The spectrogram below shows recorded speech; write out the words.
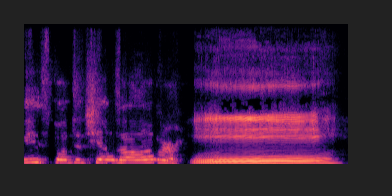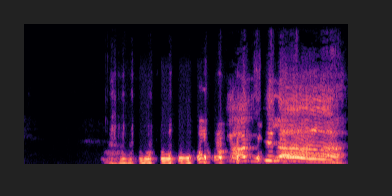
goosebumps and chills all over. Yee. Godzilla!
